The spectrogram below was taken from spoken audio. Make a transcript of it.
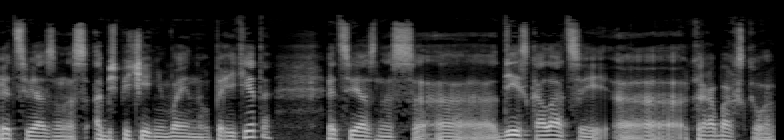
это связано с обеспечением военного паритета, это связано с а, деэскалацией а, Карабахского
